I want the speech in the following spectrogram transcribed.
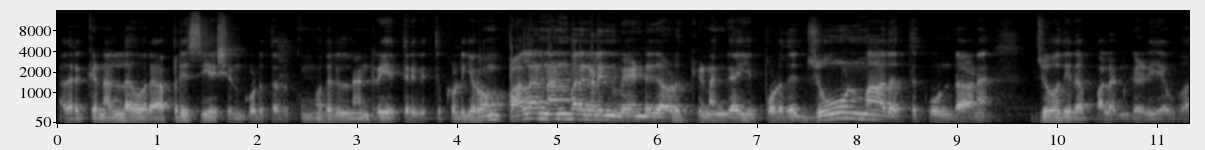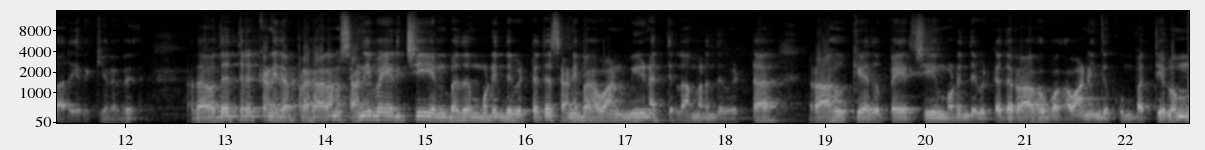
அதற்கு நல்ல ஒரு அப்ரிசியேஷன் கொடுத்ததுக்கும் முதலில் நன்றியை தெரிவித்துக் கொள்கிறோம். பல நண்பர்களின் வேண்டுகோளுக்கு இணங்க இப்பொழுது ஜூன் மாதத்துக்கு உண்டான ஜோதிட பலன்கள் எவ்வாறு இருக்கிறது? அதாவது திருக்கணித பிரகாரம் சனி பயிற்சி என்பது முடிந்து விட்டது சனி பகவான் மீனத்தில் அமர்ந்து விட்டார். ராகு கேது பயிற்சி முடிந்து விட்டது ராகு பகவான் இங்கு கும்பத்திலும்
